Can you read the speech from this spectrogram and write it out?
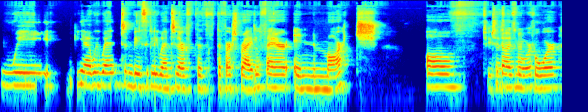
we yeah we went and basically went to our, the, the first bridal fair in march of 2004. 2004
